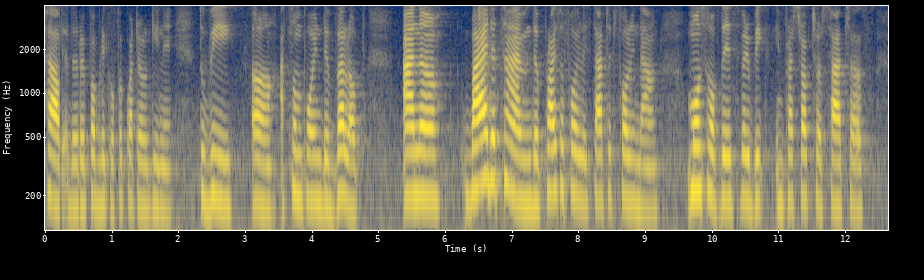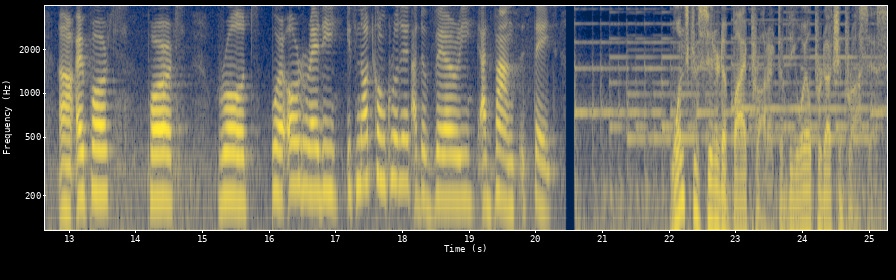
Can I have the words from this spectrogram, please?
help the Republic of Equatorial Guinea to be uh, at some point developed. And uh, by the time the price of oil started falling down, most of these very big infrastructure such as uh, airports, ports, roads were already, if not concluded, at a very advanced stage. Once considered a byproduct of the oil production process,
